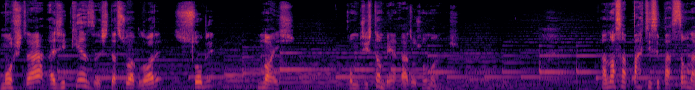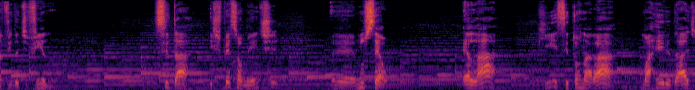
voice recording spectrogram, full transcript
mostrar as riquezas da sua glória sobre nós, como diz também a carta aos Romanos. A nossa participação na vida divina se dá especialmente é, no céu. É lá que se tornará uma realidade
